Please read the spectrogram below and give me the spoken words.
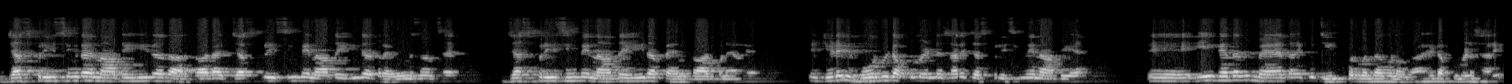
ਜਸਪ੍ਰੀਤ ਸਿੰਘ ਦਾ ਨਾਂ ਤੇ ਹੀ ਦਾ ਆਧਾਰ ਕਾਰਡ ਹੈ, ਜਸਪ੍ਰੀਤ ਸਿੰਘ ਦੇ ਨਾਂ ਤੇ ਹੀ ਦਾ ਡਰਾਈਵਿੰਗ ਲਾਇਸੈਂਸ ਹੈ, ਜਸਪ੍ਰੀਤ ਸਿੰਘ ਦੇ ਨਾਂ ਤੇ ਹੀ ਦਾ ਪੈਨ ਕਾਰਡ ਬਣਿਆ ਹੋਇਆ ਤੇ ਜਿਹੜੇ ਵੀ ਹੋਰ ਵੀ ਡਾਕੂਮੈਂਟ ਨੇ ਸਾਰੇ ਜਸਪ੍ਰੀਤ ਸਿੰਘ ਦੇ ਨਾਂ ਤੇ ਹੈ। ਤੇ ਇਹ ਕਹਿੰਦਾ ਵੀ ਮੈਂ ਤਾਂ ਇੱਕ ਜੀਤਪੁਰ ਬੰਦਾ ਬਣਾਉਂਦਾ ਇਹ ਡਾਕੂਮੈਂਟ ਸਾਰੇ।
